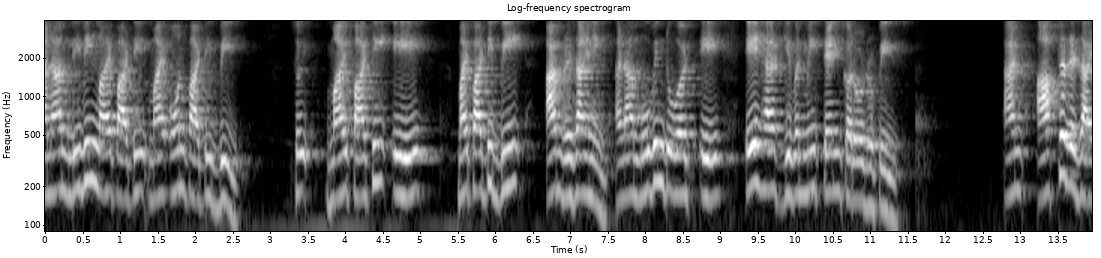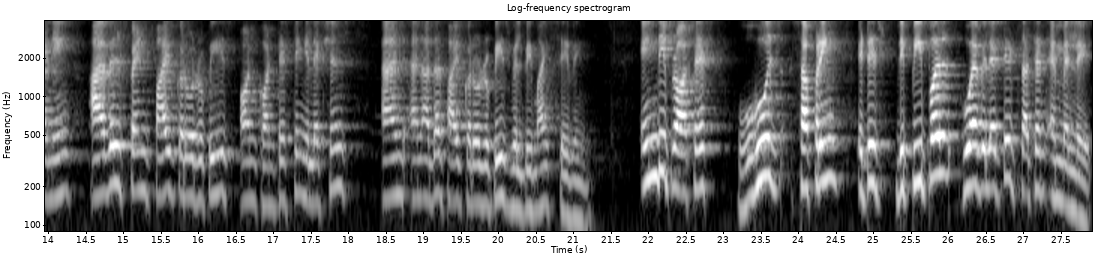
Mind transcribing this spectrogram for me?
and i am leaving my party my own party b so my party a my party b I'm resigning and I'm moving towards A. A has given me 10 crore rupees. And after resigning, I will spend 5 crore rupees on contesting elections and another 5 crore rupees will be my saving. In the process, who is suffering? It is the people who have elected such an MLA.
